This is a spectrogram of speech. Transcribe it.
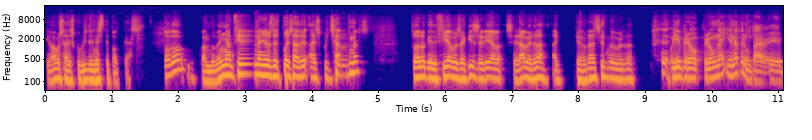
que vamos a descubrir en este podcast. Todo, cuando vengan 100 años después a, escucharnos, todo lo que decíamos aquí sería, será verdad, acabará siendo verdad. Oye, pero, pero una, y una pregunta, eh,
